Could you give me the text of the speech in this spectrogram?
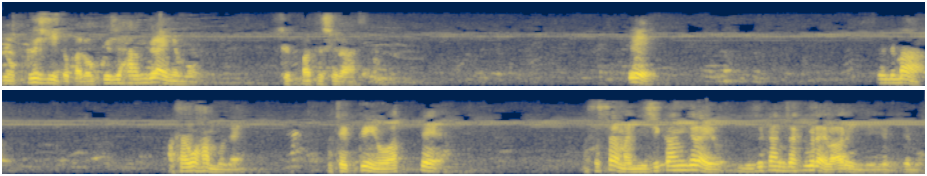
6時とか6時半ぐらいにも出発してたんですよ。で、それでまあ、朝ごはんもね、チェックイン終わって、そしたらまあ2時間ぐらい、2時間弱ぐらいはあるんで言っても、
